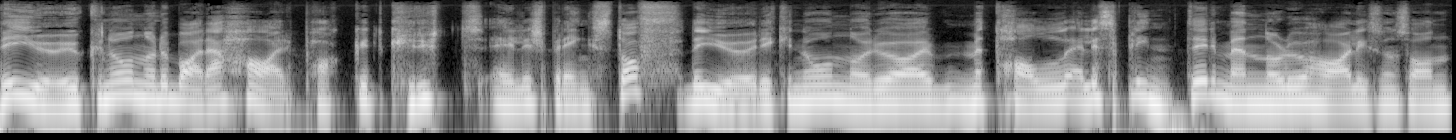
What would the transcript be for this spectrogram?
det gjør jo ikke noe når det bare er hardpakket krutt eller sprengstoff. Det gjør ikke noe når du har metall eller splinter, men når du har liksom sånn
